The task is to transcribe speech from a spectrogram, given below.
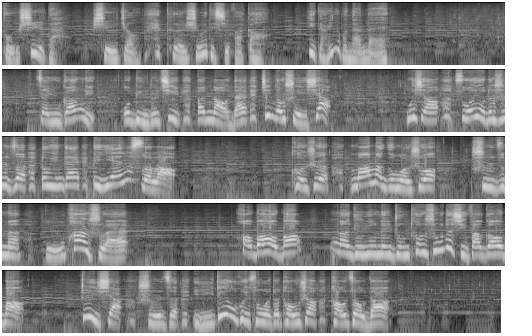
不是的，是一种特殊的洗发膏，一点也不难闻。在浴缸里，我屏着气把脑袋浸到水下。我想，所有的狮子都应该被淹死了。可是妈妈跟我说，狮子们不怕水。好吧，好吧，那就用那种特殊的洗发膏吧。这下狮子一定会从我的头上逃走的。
